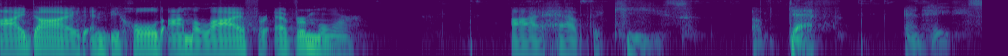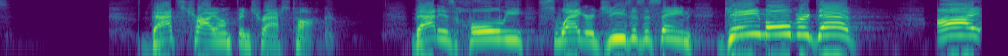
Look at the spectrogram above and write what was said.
I died, and behold, I'm alive forevermore. I have the keys of death and Hades. That's triumphant trash talk. That is holy swagger. Jesus is saying, Game over, death. I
